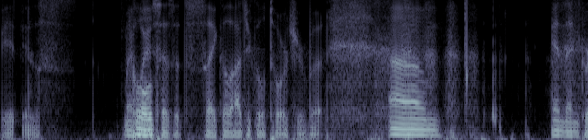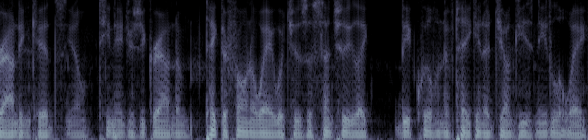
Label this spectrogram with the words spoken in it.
it is. My Cold. wife says it's psychological torture, but, um, and then grounding kids. You know, teenagers, you ground them, take their phone away, which is essentially like the equivalent of taking a junkie's needle away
